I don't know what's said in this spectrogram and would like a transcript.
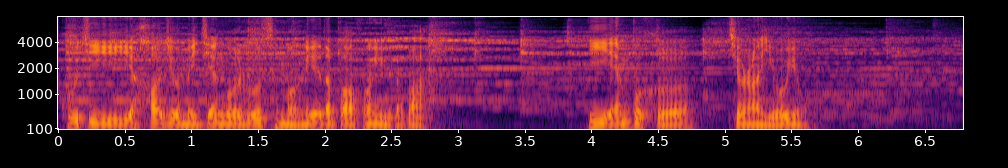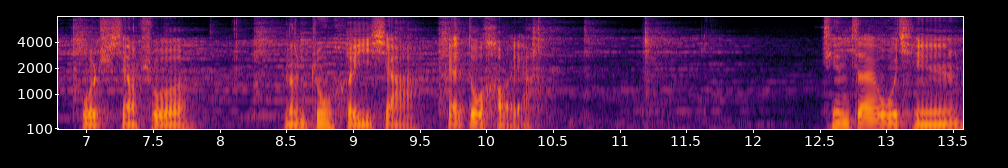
估计也好久没见过如此猛烈的暴风雨了吧？一言不合就让游泳。我只想说，能中和一下该多好呀！天灾无情，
